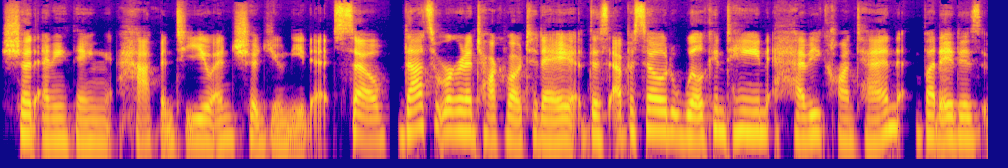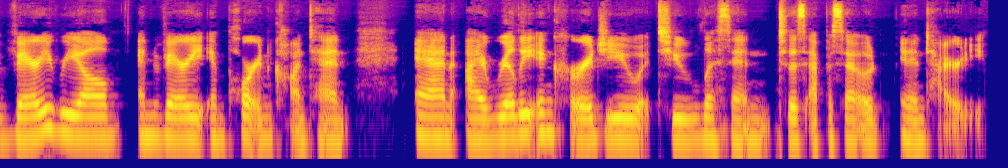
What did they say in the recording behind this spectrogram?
should anything happen to you and should you need it. So that's what we're going to talk about today. This episode will contain heavy content, but it is very real and very important content. And I really encourage you to listen to this episode in entirety.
